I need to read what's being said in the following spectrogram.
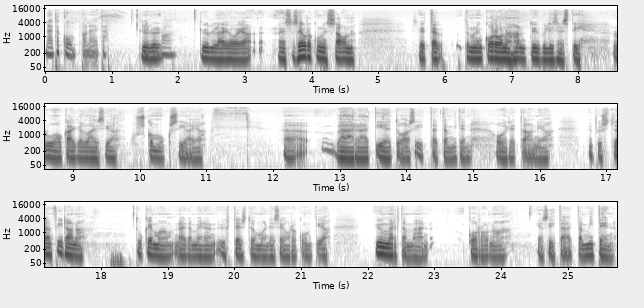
näitä kumppaneita. Kyllä, kyllä joo, ja näissä seurakunnissa on se, että tämmöinen koronahan tyypillisesti luo kaikenlaisia uskomuksia ja ää, väärää tietoa siitä, että miten hoidetaan. Ja me pystytään Fidana tukemaan näitä meidän yhteistyömaiden seurakuntia ymmärtämään koronaa ja sitä, että miten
